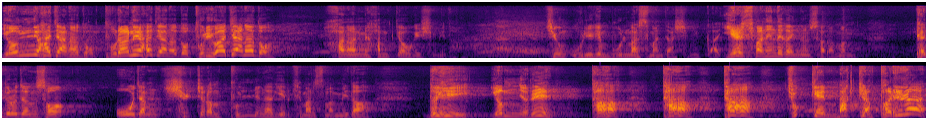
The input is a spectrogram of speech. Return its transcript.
염려하지 않아도 불안해하지 않아도 두려워하지 않아도 하나님이 함께하고 계십니다. 지금 우리에게 뭘 말씀하는지 아십니까? 예수 안에 내가 있는 사람은 베드로전서 5장 7절은 분명하게 이렇게 말씀합니다. 너희 염려를 다, 다, 다 죽게 맡겨 버리라.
